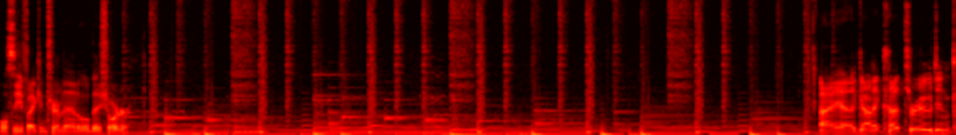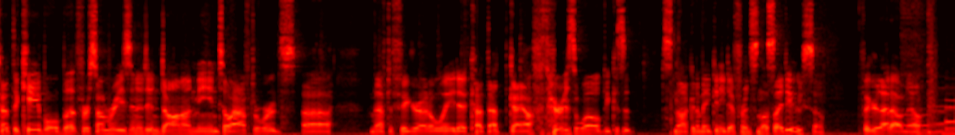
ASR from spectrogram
we'll see if I can trim that a little bit shorter. I uh, got it cut through, didn't cut the cable, but for some reason it didn't dawn on me until afterwards. Uh, I'm gonna have to figure out a way to cut that guy off there as well because it's not gonna make any difference unless I do, so figure that out now.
